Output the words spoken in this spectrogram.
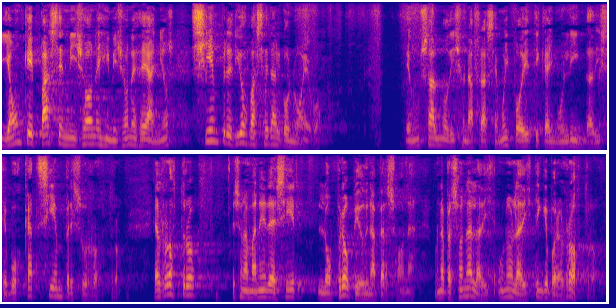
y aunque pasen millones y millones de años, siempre Dios va a hacer algo nuevo. En un salmo dice una frase muy poética y muy linda, dice, buscad siempre su rostro. El rostro es una manera de decir lo propio de una persona. Una persona uno la distingue por el rostro.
